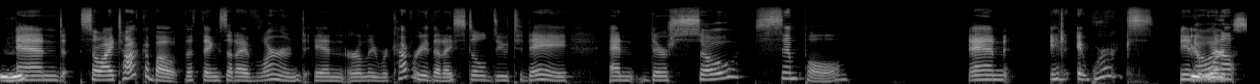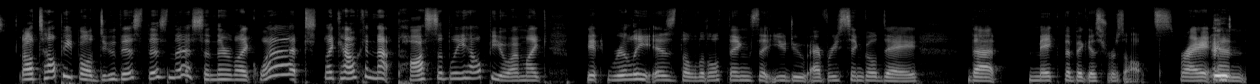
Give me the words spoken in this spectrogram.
Mm-hmm. and so i talk about the things that i've learned in early recovery that i still do today and they're so simple and it it works you know and I'll, I'll tell people do this this and this and they're like what? Like how can that possibly help you? I'm like it really is the little things that you do every single day that make the biggest results, right? And, and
